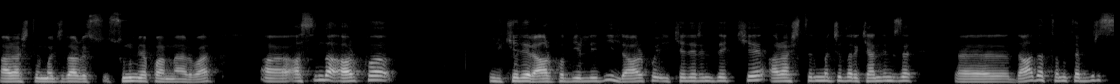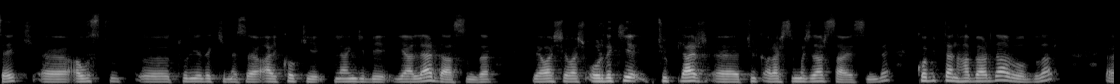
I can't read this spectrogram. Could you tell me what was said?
araştırmacılar ve su- sunum yapanlar var. Aslında Avrupa ülkeleri, Avrupa Birliği değil de Avrupa ülkelerindeki araştırmacıları kendimize e, daha da tanıtabilirsek, e, Avusturya'daki mesela ICOKI falan gibi yerler de aslında yavaş yavaş oradaki Türkler, e, Türk araştırmacılar sayesinde COVID'den haberdar oldular. E,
